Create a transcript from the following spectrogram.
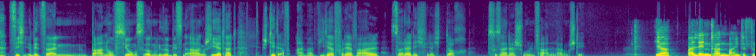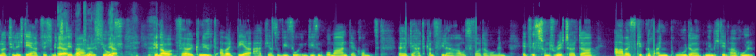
sich mit seinen Bahnhofsjungs irgendwie so ein bisschen arrangiert hat, steht auf einmal wieder vor der Wahl, soll er nicht vielleicht doch zu seiner Schulenveranlagung stehen? Ja, Balendran meintest du natürlich, der hat sich mit ja, den Bahnhofsjungs ja. genau vergnügt, aber der hat ja sowieso in diesem Roman, der kommt, äh, der hat ganz viele Herausforderungen. Jetzt ist schon Richard da, aber es gibt noch einen Bruder, nämlich den Arul.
